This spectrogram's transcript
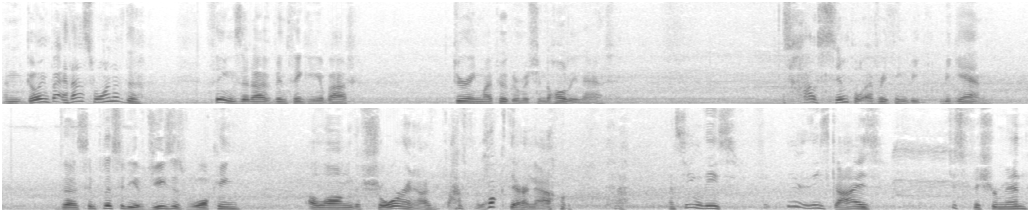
And going back, that's one of the things that I've been thinking about during my pilgrimage in the Holy Land. Is how simple everything be- began. The simplicity of Jesus walking along the shore, and I've, I've walked there now, and seeing these these guys, just fishermen,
